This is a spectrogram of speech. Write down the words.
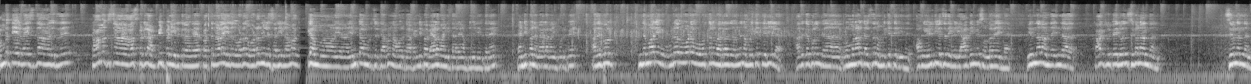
ஐம்பத்தி ஏழு வயசு தான் ஆகுது. ராமகிருஷ்ணா ஹாஸ்பிட்டலில் அட்மிட் பண்ணி இருக்கிறாங்க பத்து நாளாக இரு உட உடல்நிலை சரியில்லாமல் எம்காம் எம்காம் முடிச்சிருக்காப்புல நான் ஒரு கண்டிப்பாக வேலை வாங்கி தரேன் அப்படின்னு சொல்லியிருக்கிறேன். கண்டிப்பாக நான் வேலை வாங்கி கொடுப்பேன். அதேபோல் இந்த மாதிரி உணர்வோடு ஒவ்வொருத்தரும் வர்றது வந்து நம்மளுக்கே தெரியல. அதுக்கப்புறம் ரொம்ப நாள் கழிச்சு தான் நம்மளுக்கே தெரியுது. அவங்க எழுதி வச்சது எங்களுக்கு யார்ட்டையுமே சொல்லவே இல்லை. இருந்தாலும் அந்த இந்த டாக்டர் பேர் வந்து சிவநந்தன். சிவனந்தன்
